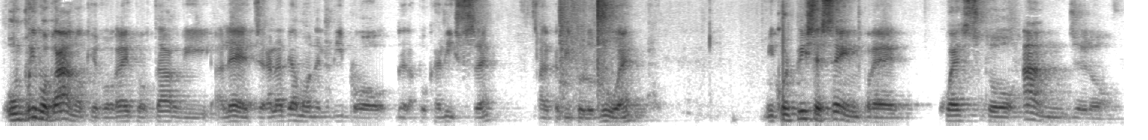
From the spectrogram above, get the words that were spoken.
Un primo brano che vorrei portarvi a leggere, l'abbiamo nel libro dell'Apocalisse, al capitolo 2, mi colpisce sempre questo angelo,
